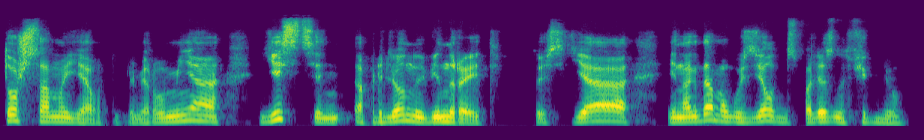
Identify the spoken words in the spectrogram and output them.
То же самое я, вот, например. У меня есть определенный win-rate, то есть я иногда могу сделать бесполезную фигню.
